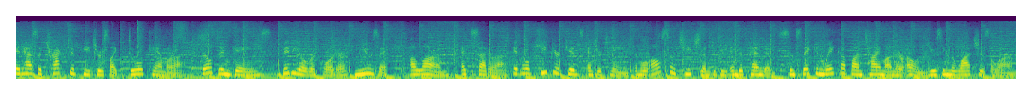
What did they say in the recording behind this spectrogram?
It has attractive features like dual camera, built-in games, video recorder, music, alarm, etc. It will keep your kids entertained and will also teach them to be independent since they can wake up on time on their own using the watch's alarm.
